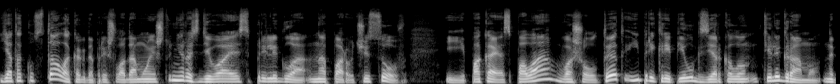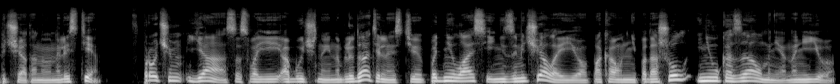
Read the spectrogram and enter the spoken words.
Я так устала, когда пришла домой, что не раздеваясь, прилегла на пару часов. И пока я спала, вошел Тед и прикрепил к зеркалу телеграмму, напечатанную на листе. Впрочем, я со своей обычной наблюдательностью поднялась и не замечала ее, пока он не подошел и не указал мне на нее.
